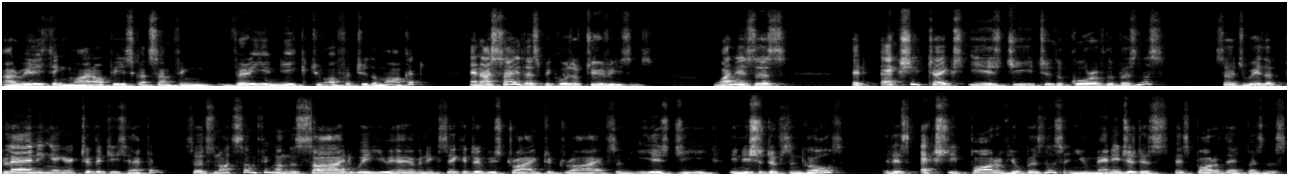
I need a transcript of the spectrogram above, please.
I really think MineRP's got something very unique to offer to the market. And I say this because of two reasons. One is this it actually takes ESG to the core of the business. So it's where the planning and activities happen. So it's not something on the side where you have an executive who's trying to drive some ESG initiatives and goals. It is actually part of your business and you manage it as, as part of that business.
